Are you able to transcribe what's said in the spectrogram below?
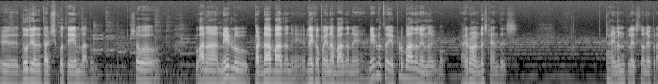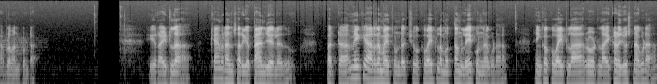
దోతి దూది అంతా తడిచిపోతే ఏం లాభం? సో వాన నీళ్ళు పడ్డా బాధనే లేకపోయినా బాధనే నీళ్ళతో ఎప్పుడు బాధ నేను ఏమో. I don't understand this. Time and ప్లేస్తోనే ప్రాబ్లం అనుకుంటా. ఈ రైడ్లో కెమెరాని సరిగా ప్యాన్ చేయలేదు. బట్ మీకే అర్థమవుతుండొచ్చు ఒకవైపులా మొత్తం లేకున్నా కూడా ఇంకొక వైపులా రోడ్లా ఇక్కడ చూసినా కూడా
